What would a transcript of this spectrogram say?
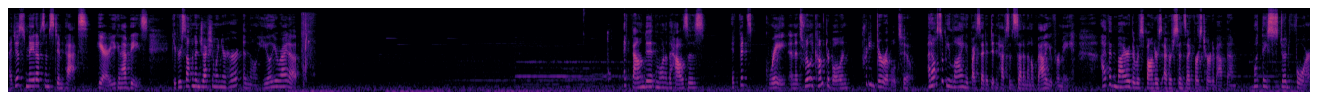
I just made up some stim packs. Here, you can have these. Give yourself an injection when you're hurt, and they'll heal you right up. I found it in one of the houses. It fits great, and it's really comfortable and pretty durable, too. I'd also be lying if I said it didn't have some sentimental value for me. I've admired the responders ever since I first heard about them. What they stood for,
